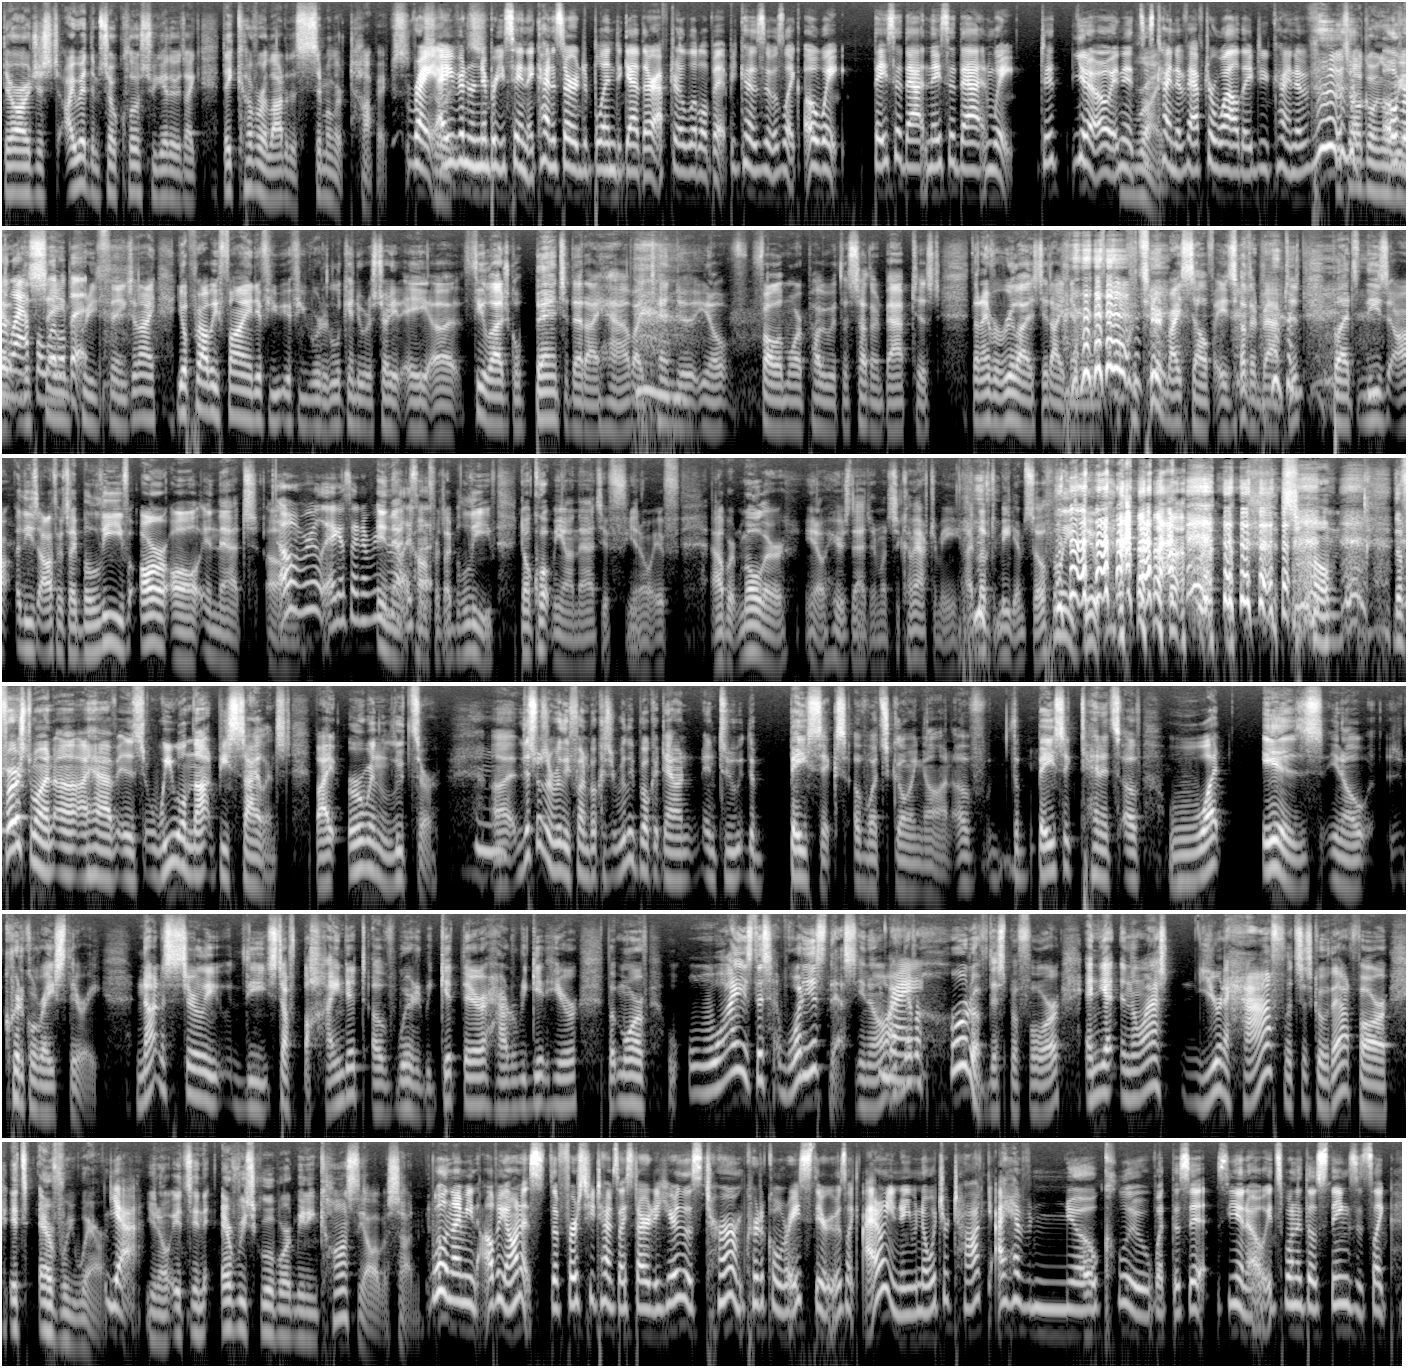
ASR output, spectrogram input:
There are just I read them so close together. It's like they cover a lot of the similar topics. Right. So I even remember you saying they kind of started to blend together after a little bit because it was like, oh wait, they said that and they said that and wait, did you know? And it's Right. just kind of after a while they do kind of it's all going over overlap a little bit. pretty things and i you'll probably find if you if you were to look into it or study it a uh, theological bent that i have i tend to you know follow more probably with the southern baptist than i ever realized it i never considered myself a southern baptist but these are these authors i believe are all in that um, oh really? I guess I never in that realized that. conference i believe don't quote me on that if you know if albert mohler you know hears that and wants to come after me i'd love to meet him so please do so the first one uh, I have is "We Will Not Be Silenced" by Erwin Lutzer. Hmm. Uh, this was a really fun book because it really broke it down into the basics of what's going on, of the basic tenets of what is, you know, critical race theory. Not necessarily the stuff behind it of where did we get there, how did we get here, but more of why is this, what is this? You know, I've never heard of this before, and yet in the last year and a half, let's just go that far, it's everywhere. Yeah. You know, it's in every school board meeting constantly all of a sudden. Well, and I mean, I'll be honest. The first few times I started to hear this term, critical race theory, it was like I don't even even know what you're talking. I have no clue what this is. You know, it's one of those things. It's like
